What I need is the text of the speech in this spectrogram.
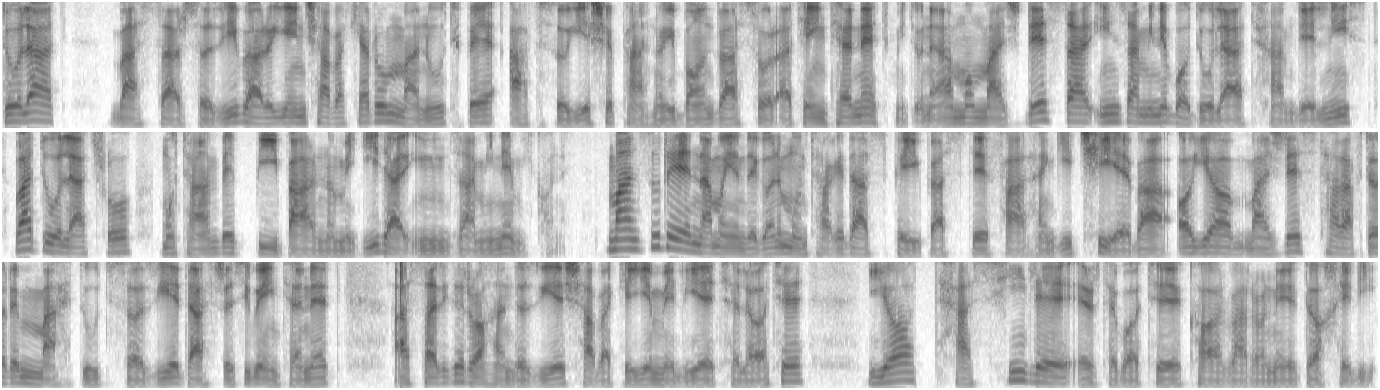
دولت بسترسازی برای این شبکه رو منوط به افزایش پهنای باند و سرعت اینترنت می‌دونه اما مجلس در این زمینه با دولت همدل نیست و دولت رو متهم به بی برنامگی در این زمینه می‌کنه. منظور نمایندگان منتقد از پیوست فرهنگی چیه و آیا مجلس طرفدار محدودسازی دسترسی به اینترنت از طریق راه اندازی شبکه ملی اطلاعات یا تسهیل ارتباط کاربران داخلی؟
